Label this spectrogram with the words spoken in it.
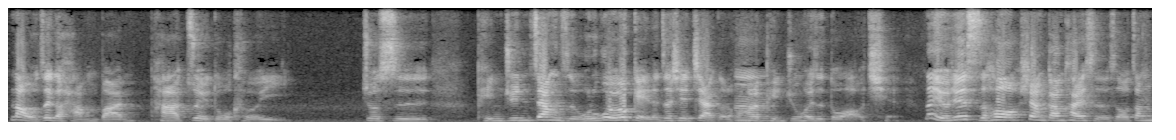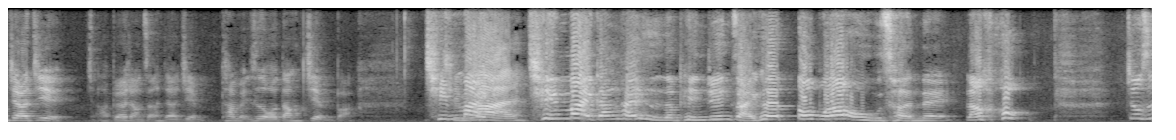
那我这个航班它最多可以就是。平均这样子，我如果有给了这些价格的话，它的平均会是多少钱？那有些时候，像刚开始的时候，张家界啊，不要讲张家界，他每次都当剑吧。清迈，清迈刚开始的平均载客都不到五成呢，然后就是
